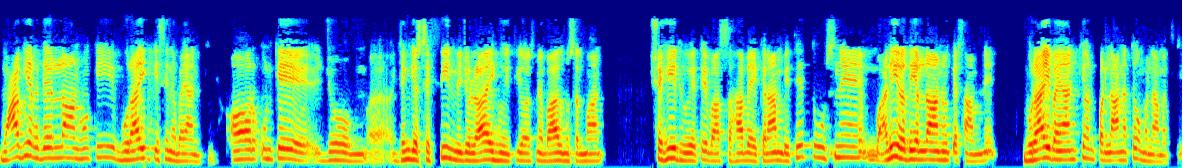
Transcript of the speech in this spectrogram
معاویہ رضی اللہ عنہ کی برائی کسی نے بیان کی اور ان کے جو جنگ صفین میں جو لڑائی ہوئی تھی اور اس میں بعض مسلمان شہید ہوئے تھے، بعض صحابہ اکرام بھی تھے، تو اس نے علی رضی اللہ عنہ کے سامنے برائی بیان کی ان پر لانت و ملامت کی۔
